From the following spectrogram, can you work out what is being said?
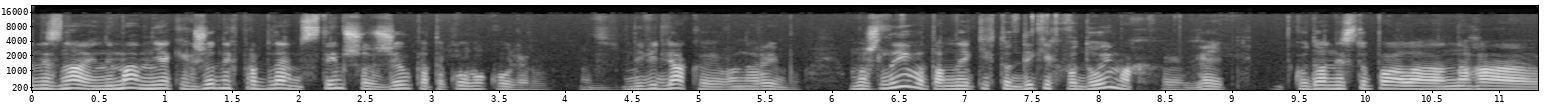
не знаю, нема ніяких жодних проблем з тим, що жилка такого кольору. Не відлякує вона рибу. Можливо, там на яких-то диких водоймах е, геть, куди не ступала нога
